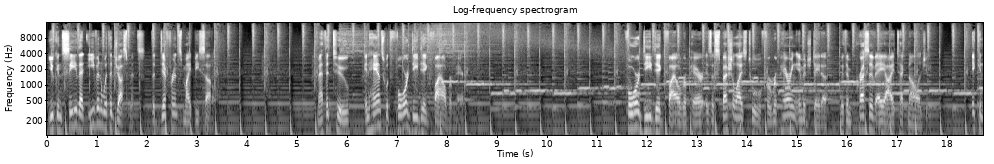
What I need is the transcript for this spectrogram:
You can see that even with adjustments, the difference might be subtle. Method 2. Enhance with 4DDiG File Repair. 4DDiG File Repair is a specialized tool for repairing image data with impressive AI technology. It can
